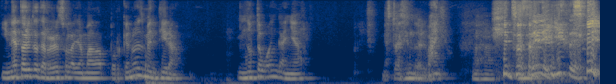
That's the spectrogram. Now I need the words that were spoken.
Y neta, ahorita te regreso la llamada porque no es mentira. No te voy a engañar. Me estoy haciendo del baño. Ajá. Entonces ¿Sí dijiste? Sí.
